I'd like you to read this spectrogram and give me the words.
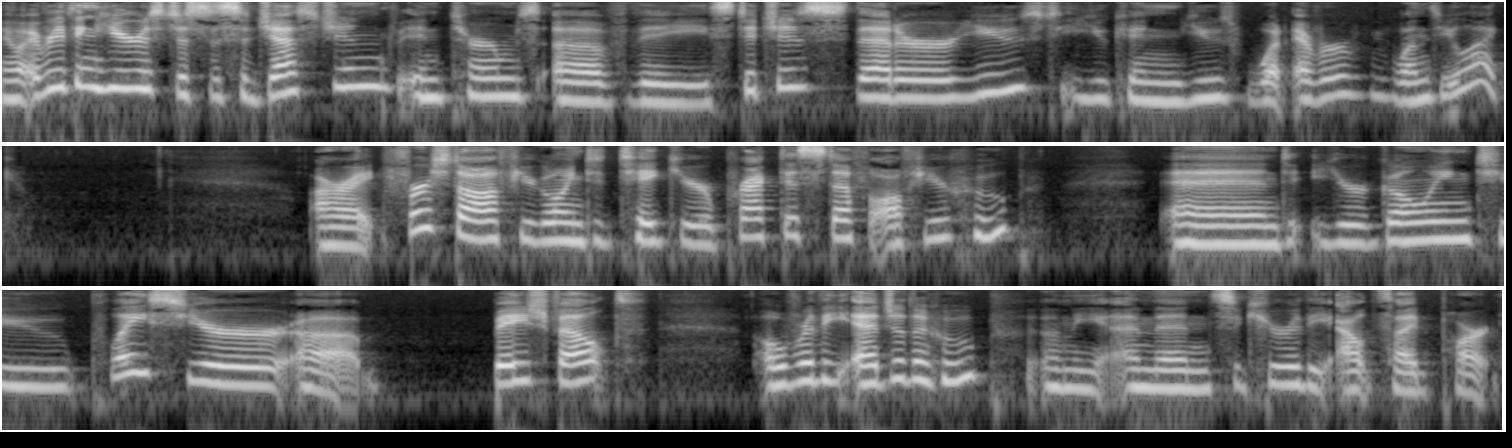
Now everything here is just a suggestion in terms of the stitches that are used. You can use whatever ones you like. All right, first off, you're going to take your practice stuff off your hoop and you're going to place your uh, beige felt over the edge of the hoop and, the, and then secure the outside part.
